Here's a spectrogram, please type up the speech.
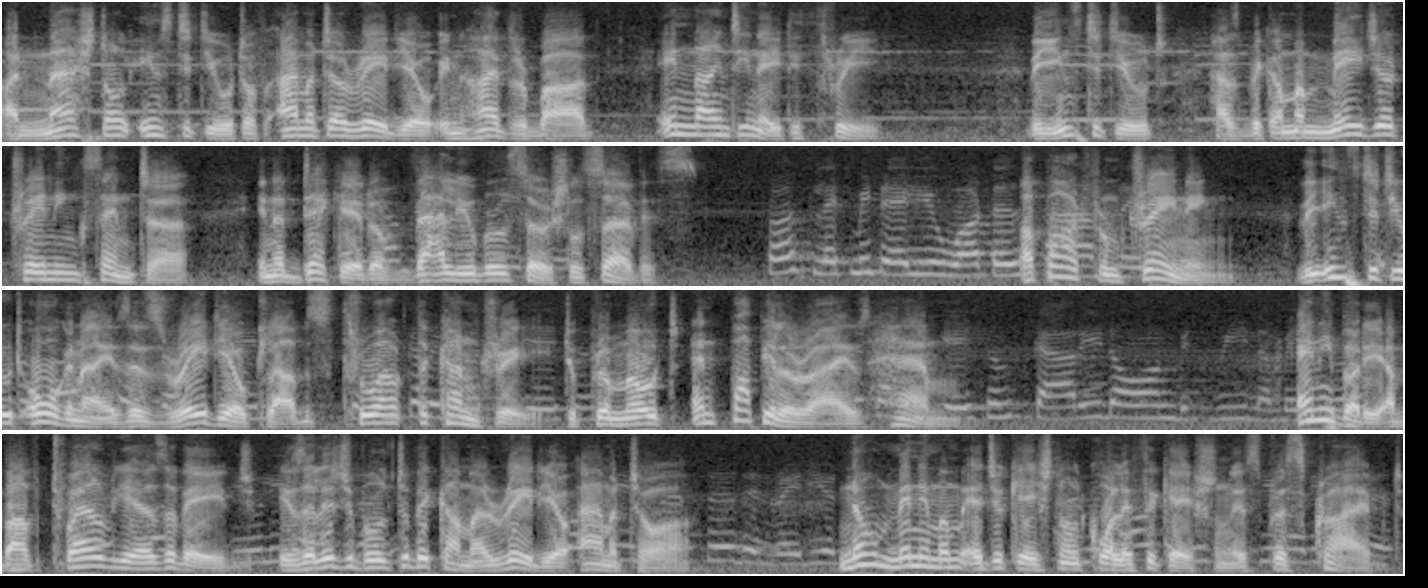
a National Institute of Amateur Radio in Hyderabad in 1983. The institute has become a major training center in a decade of valuable social service. First, let me tell you what is Apart from training, the institute organizes radio clubs throughout the country to promote and popularize ham. Communications carried on between America Anybody above 12 years of age is eligible to become a radio amateur. No minimum educational qualification is prescribed.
